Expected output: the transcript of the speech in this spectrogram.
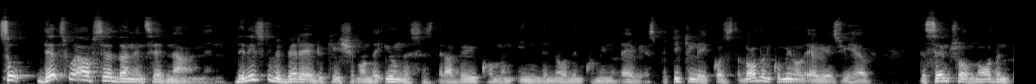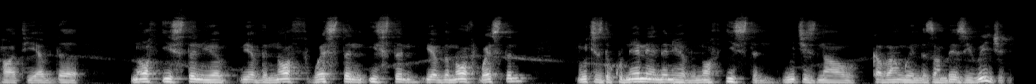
So that's why I've said that and said, nah, man, there needs to be better education on the illnesses that are very common in the northern communal areas, particularly because the northern communal areas, you have the central northern part, you have the northeastern, you have, you have the northwestern, eastern, you have the northwestern, which is the Kunene, and then you have the northeastern, which is now Kavango in the Zambezi region.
